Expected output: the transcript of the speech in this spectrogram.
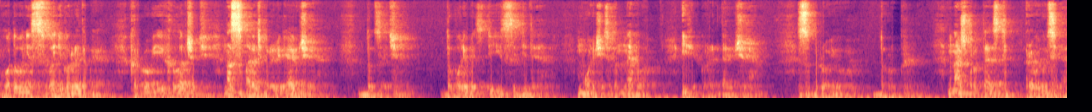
вгодовані свині коритами, крові їх хлебчуть, на смерть прирікаючи. Досить, доволі без дії сидіти, молячись об небо і гірко Наш протест революція,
